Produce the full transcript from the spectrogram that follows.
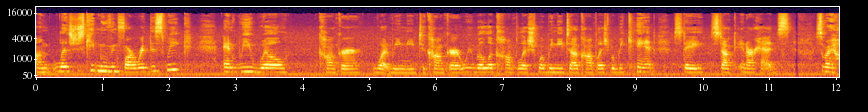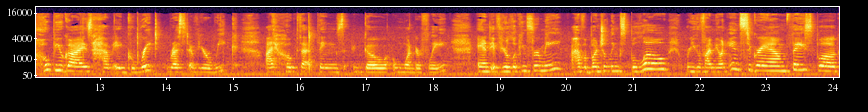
Um, let's just keep moving forward this week and we will conquer what we need to conquer. We will accomplish what we need to accomplish, but we can't stay stuck in our heads. So I hope you guys have a great rest of your week. I hope that things go wonderfully. And if you're looking for me, I have a bunch of links below where you can find me on Instagram, Facebook,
